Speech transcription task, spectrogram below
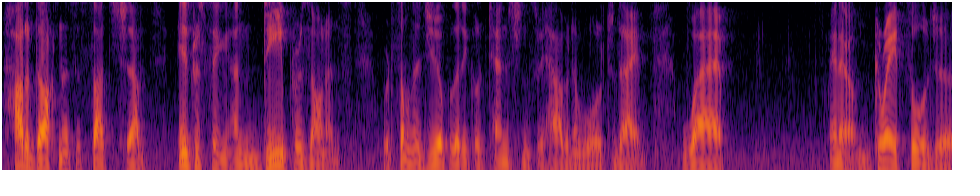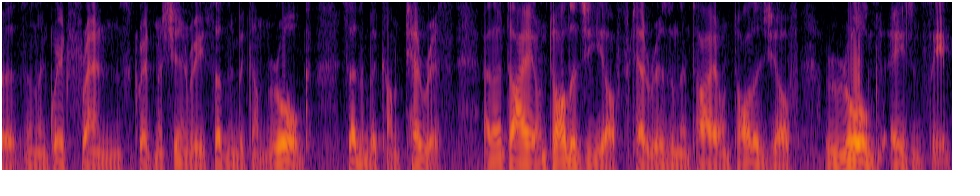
Heart of Darkness is such uh, interesting and deep resonance with some of the geopolitical tensions we have in the world today, where you know, great soldiers and great friends, great machinery suddenly become rogue, suddenly become terrorists. And the entire ontology of terrorism, the entire ontology of rogue agency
